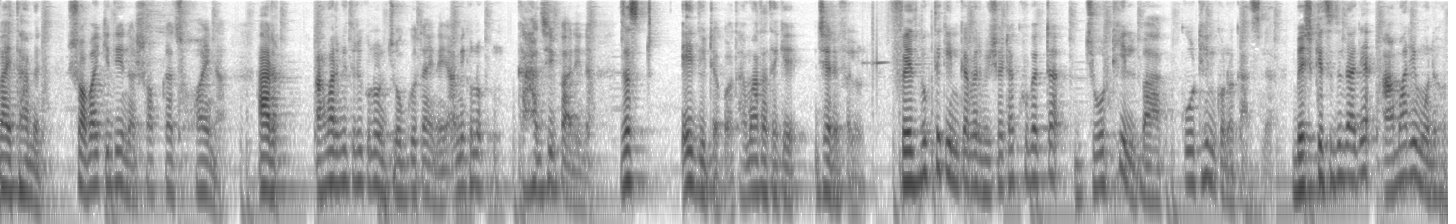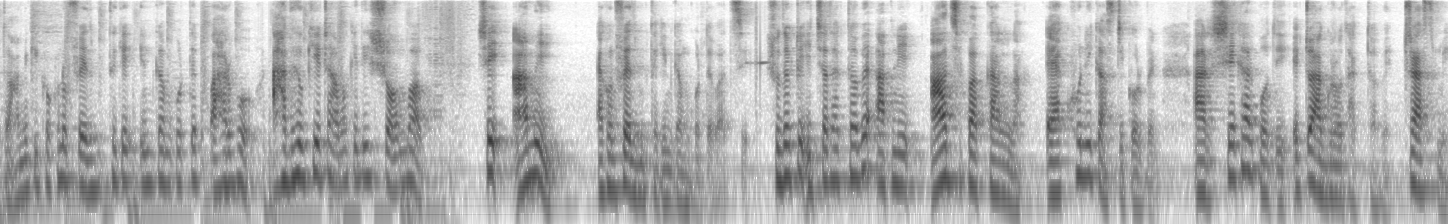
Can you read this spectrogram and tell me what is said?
ভাই, থামেন। সবাইকে দিয়ে না, সব কাজ হয় না। আর আমার ভিতরে কোনো যোগ্যতাই নেই, আমি কোনো কাজই পারি না। জাস্ট এই দুইটা কথা, মাথা থেকে ঝেড়ে ফেলুন। ফেসবুক থেকে ইনকামের বিষয়টা খুব একটা জটিল বা কঠিন কোনো কাজ না। বেশ কিছুদিন আগে আমারই মনে হতো, আমি কি কখনো ফেসবুক থেকে ইনকাম করতে পারব? আদেও কি এটা আমাকে দিয়ে সম্ভব? সেই আমি এখন ফেসবুক থেকে ইনকাম করতে পারছি। শুধু একটু ইচ্ছা থাকতে হবে, আপনি আজ বা কাল না, এখনই কাজটি করবেন। আর শেখার প্রতি একটু আগ্রহ থাকতে হবে। ট্রাস্ট মি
